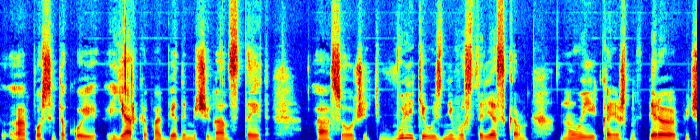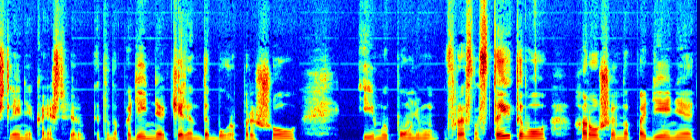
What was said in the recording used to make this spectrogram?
э, после такой яркой победы Michigan State, а в свою очередь вылетел из него с треском. Ну и, конечно, в первое впечатление, конечно, это нападение. Кейлен Дебор пришел и мы помним Fresno State его хорошее нападение.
